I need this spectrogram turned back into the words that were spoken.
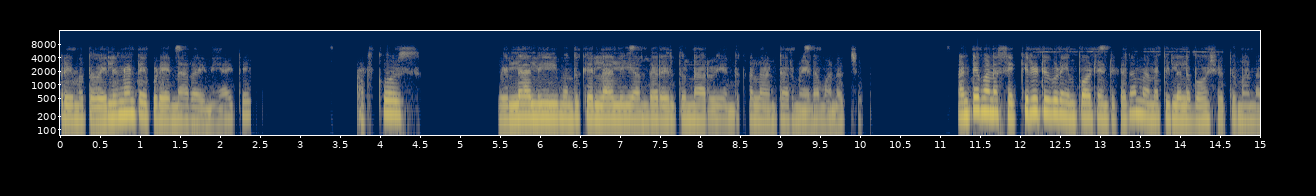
ప్రేమతో. వెళ్ళినుంటే ఇప్పుడు ఎన్ఆర్ఐని అయితే కోర్స్ వెళ్ళాలి ముందుకెళ్ళాలి అందరు వెళ్తున్నారు ఎందుకు అలా అంటారు మేడం అనొచ్చు. అంటే మన సెక్యూరిటీ కూడా ఇంపార్టెంట్ కదా మన పిల్లల భవిష్యత్తు మన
